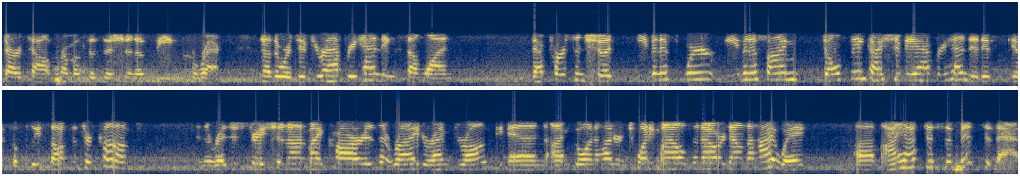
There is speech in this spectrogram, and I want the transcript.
starts out from a position of being correct. In other words, if you're apprehending someone, that person should, even if we're, even if I'm don't think I should be apprehended, if if a police officer comes and the registration on my car isn't right, or I'm drunk and I'm going 120 miles an hour down the highway, um, I have to submit to that.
